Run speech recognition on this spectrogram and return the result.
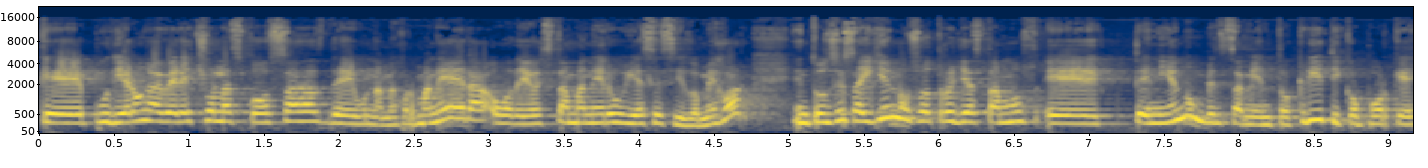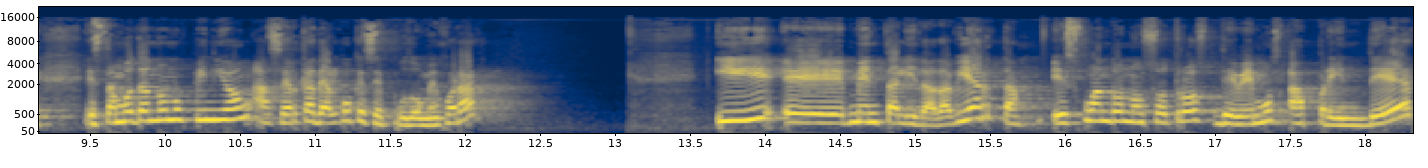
que pudieron haber hecho las cosas de una mejor manera o de esta manera hubiese sido mejor. Entonces ahí nosotros ya estamos teniendo un pensamiento crítico porque estamos dando una opinión acerca de algo que se pudo mejorar. Y eh, mentalidad abierta. Es cuando nosotros debemos aprender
